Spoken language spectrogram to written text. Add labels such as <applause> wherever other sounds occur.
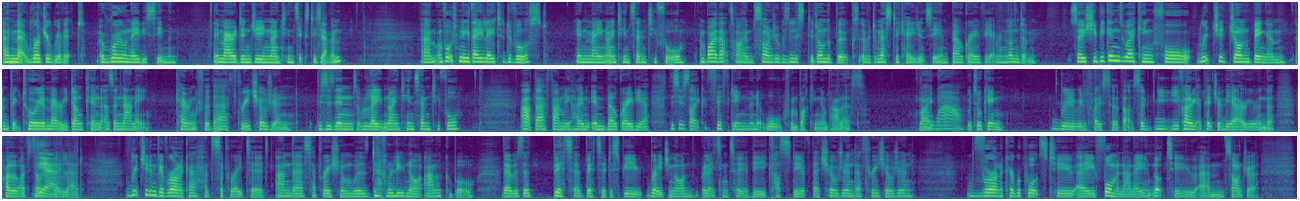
and met Roger Rivett, a Royal Navy seaman. They married in June 1967. Um, unfortunately, they later divorced in May 1974, and by that time, Sandra was listed on the books of a domestic agency in Belgravia in London. So she begins working for Richard John Bingham and Victoria Mary Duncan as a nanny, caring for their three children. This is in sort of late 1974 at their family home in Belgravia. This is like a 15 minute walk from Buckingham Palace. Like, oh wow. we're talking really, really close to that. So you, you kind of get a picture of the area and the kind of lifestyle Yeah. that they led. Richard and Veronica had separated, and their separation was <laughs> definitely not amicable. There was a bitter, bitter dispute raging on relating to the custody of their children, their three children. Veronica reports to a former nanny, not to um, Sandra,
